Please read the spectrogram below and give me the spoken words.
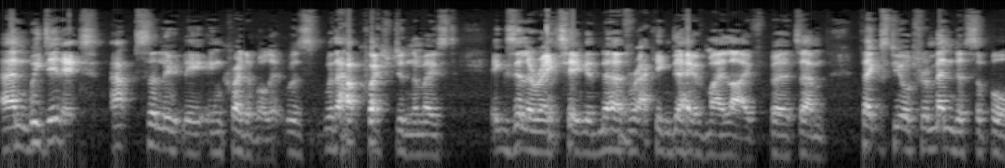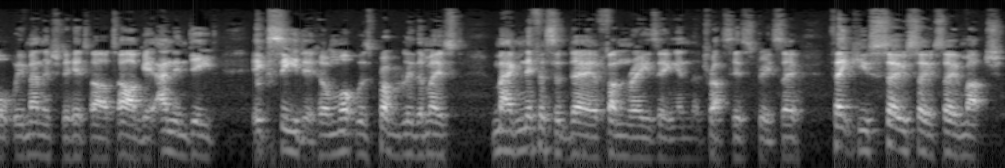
And we did it. Absolutely incredible. It was, without question, the most exhilarating and nerve wracking day of my life. But um, thanks to your tremendous support, we managed to hit our target and indeed exceed it on what was probably the most magnificent day of fundraising in the Trust's history. So thank you so, so, so much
